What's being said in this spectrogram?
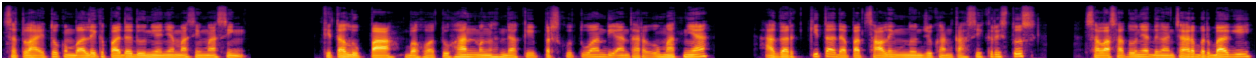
Setelah itu kembali kepada dunianya masing-masing. Kita lupa bahwa Tuhan menghendaki persekutuan di antara umatnya agar kita dapat saling menunjukkan kasih Kristus, salah satunya dengan cara berbagi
